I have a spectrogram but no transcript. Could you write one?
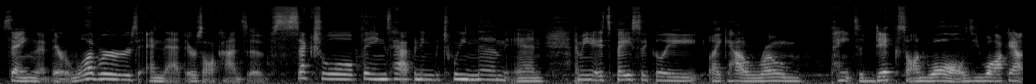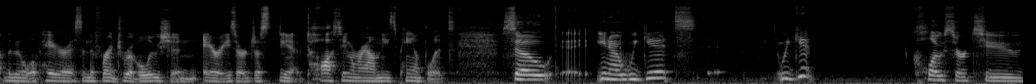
saying that they're lovers and that there's all kinds of sexual things happening between them. And I mean, it's basically like how Rome paints dicks on walls. You walk out in the middle of Paris and the French Revolution areas are just, you know, tossing around these pamphlets. So, you know, we get we get closer to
